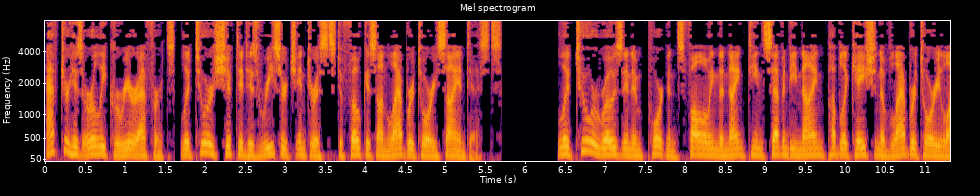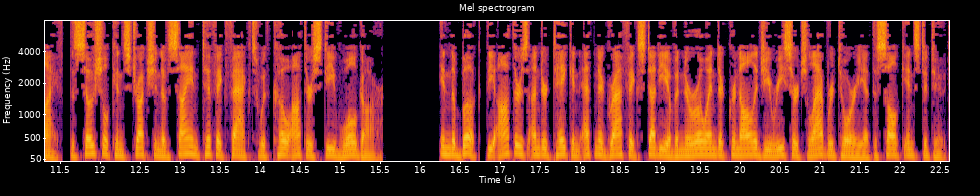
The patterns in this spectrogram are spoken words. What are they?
After his early career efforts, Latour shifted his research interests to focus on laboratory scientists. Latour rose in importance following the 1979 publication of Laboratory Life, The Social Construction of Scientific Facts with co-author Steve Woolgar. In the book, the authors undertake an ethnographic study of a neuroendocrinology research laboratory at the Salk Institute.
